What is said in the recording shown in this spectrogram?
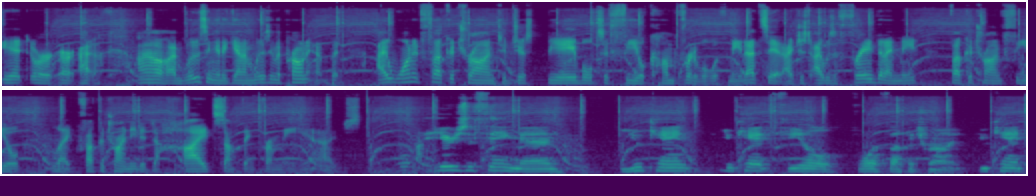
it, or, or I, I know, I'm losing it again. I'm losing the pronoun, but I wanted Fuckatron to just be able to feel comfortable with me. That's it. I just, I was afraid that I made Fuckatron feel like Fuckatron needed to hide something from me. I just, Here's the thing, man. You can't you can't feel for Fuckatron. You can't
